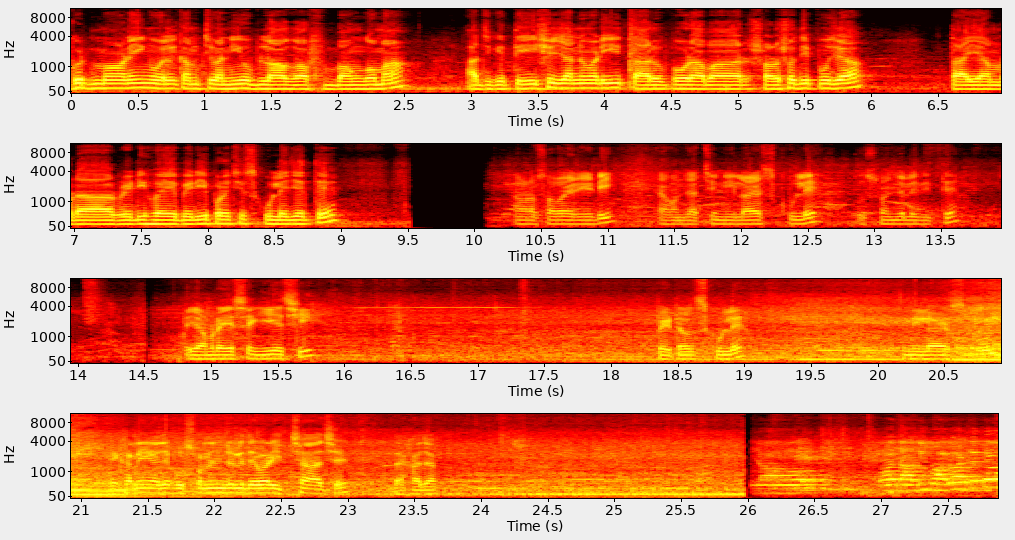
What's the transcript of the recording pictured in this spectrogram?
Good morning welcome to a new blog of বঙ্গমা আজকে তেইশে জানুয়ারি তার উপর আবার সরস্বতী পূজা। তাই আমরা রেডি হয়ে বেরিয়ে পড়েছি স্কুলে যেতে। আমরা সবাই রেডি এখন যাচ্ছি নিলয়ের স্কুলে পুষ্পাঞ্জলি দিতে। এই আমরা এসে গিয়েছি পেটাল স্কুলে নিলয়ের স্কুল এখানেই আজ পুষ্পাঞ্জলি দেওয়ার ইচ্ছা আছে। দেখা যাক। দাদু ভালো আছে তো?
